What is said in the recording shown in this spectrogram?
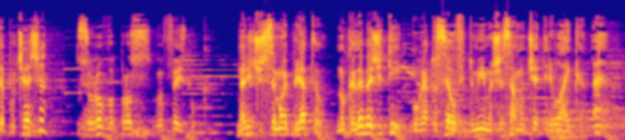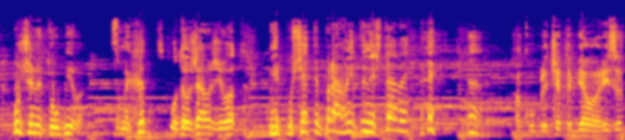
да почеша. Суров въпрос във Фейсбук. Наричаш се мой приятел, но къде беше ти, когато селфито ми имаше само 4 лайка? А? Ученето убива. Смехът удължава живота. Не пушете правилните неща, бе. Ако облечете бяла риза,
